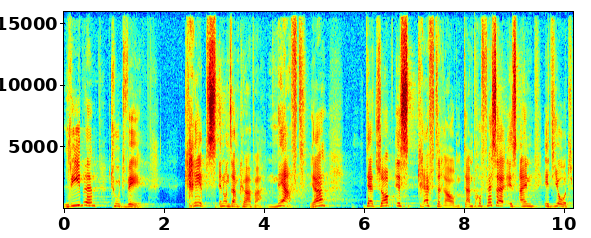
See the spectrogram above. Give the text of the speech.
Liebe tut weh. Krebs in unserem Körper nervt, ja? Der Job ist kräfteraubend. Dein Professor ist ein Idiot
